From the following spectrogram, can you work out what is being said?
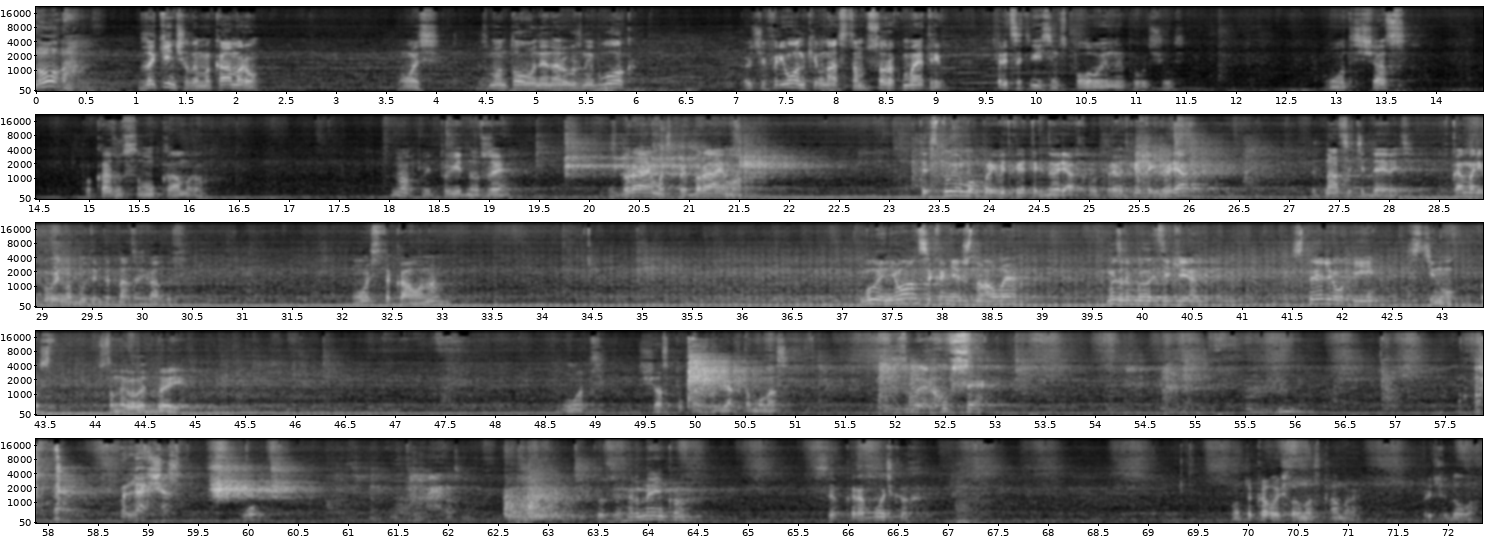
Ну, закінчили ми камеру. Ось, змонтований наружний блок. Короче, фріонки у нас там 40 метрів, 38,5 вийшло. От, зараз покажу саму камеру. Ну, відповідно, вже збираємось, прибираємо. Тестуємо при відкритих дверях. От при відкритих дверях 15,9. В камері повинно бути 15 градусів. Ось така вона. Були нюанси, звісно, але ми зробили тільки стелю і стіну. Встановили двері. От. Зараз покажу, як там у нас зверху все. Бля, сейчас. Дуже гарненько. Все в коробочках. Ось така вийшла у нас камера. Причудово.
